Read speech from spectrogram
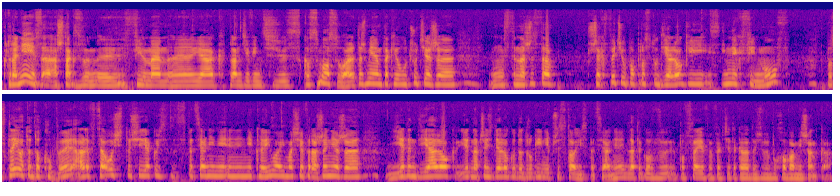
która nie jest aż tak złym e, filmem jak Plan 9 z kosmosu, ale też miałem takie uczucie, że mm, scenarzysta przechwycił po prostu dialogi z innych filmów, poskleił to do kupy, ale w całość to się jakoś specjalnie nie, nie, nie kleiło i ma się wrażenie, że jeden dialog, jedna część dialogu do drugiej nie przystoi specjalnie i dlatego wy, powstaje w efekcie taka dość wybuchowa mieszanka.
